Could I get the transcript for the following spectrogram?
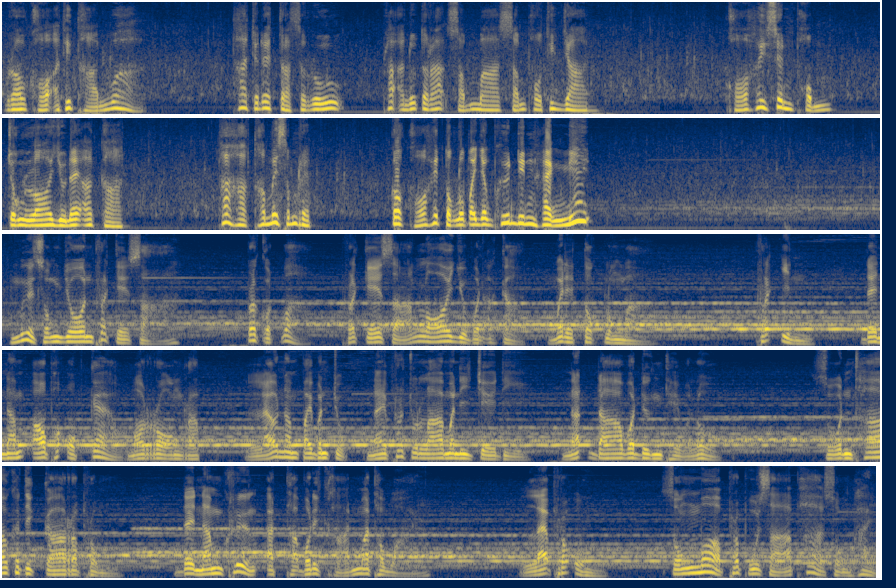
เราขออธิษฐานว่า ถ้าจะได้ตรัสรู้พระอนุตตรสัมมาสัมโพธิญาณ ขอให้เส้นผมจงลอยอยู่ในอากาศ ถ้าหากทำไม่สำเร็จ ก็ขอให้ตกลงไปยังพื้นดินแห่งนี้ เมื่อทรงโยนพระเกศา ปรากฏว่าพระเกศาลอยอยู่บนอากาศไม่ได้ตกลงมา พระอินทร์ได้นำเอาพระอบแก้วมารองรับ แล้วนำไปบรรจุในพระจุลามณีเจดี นัดดาวดึงเทวโลก ส่วนเท้าวคติการพรมได้นำเครื่องอัฐบริขารมาถวาย และพระองค์ทรงมอบพระภูษาผ้าทรงให้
